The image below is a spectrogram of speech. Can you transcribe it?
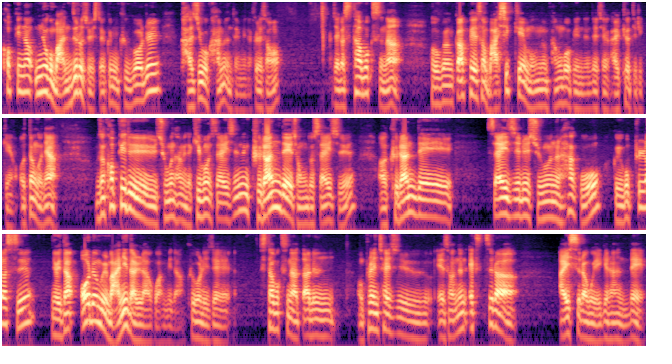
커피나 음료가 만들어져 있어요. 그럼 그거를 가지고 가면 됩니다. 그래서 제가 스타벅스나 혹은 카페에서 맛있게 먹는 방법이 있는데 제가 가르쳐 드릴게요. 어떤 거냐? 우선 커피를 주문합니다. 기본 사이즈는 그란데 정도 사이즈. 어, 그란데 사이즈를 주문을 하고 그리고 플러스 여기다 얼음을 많이 달라고 합니다. 그걸 이제 스타벅스나 다른 어, 프랜차이즈에서는 엑스트라 아이스라고 얘기를 하는데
